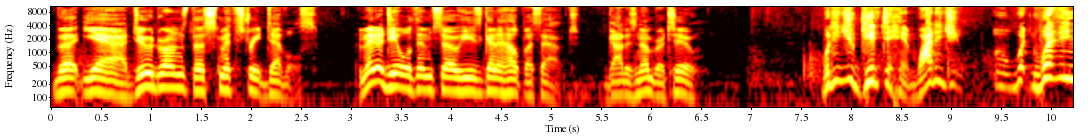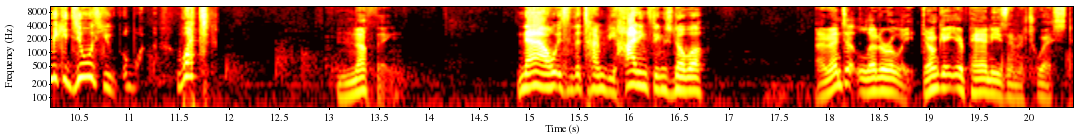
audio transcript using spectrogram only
But yeah, dude runs the Smith Street Devils. I made a deal with him, so he's gonna help us out. Got his number, too. What did you give to him? Why did you. What, what did he make a deal with you? What? Nothing. Now isn't the time to be hiding things, Noah. I meant it literally. Don't get your panties in a twist.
